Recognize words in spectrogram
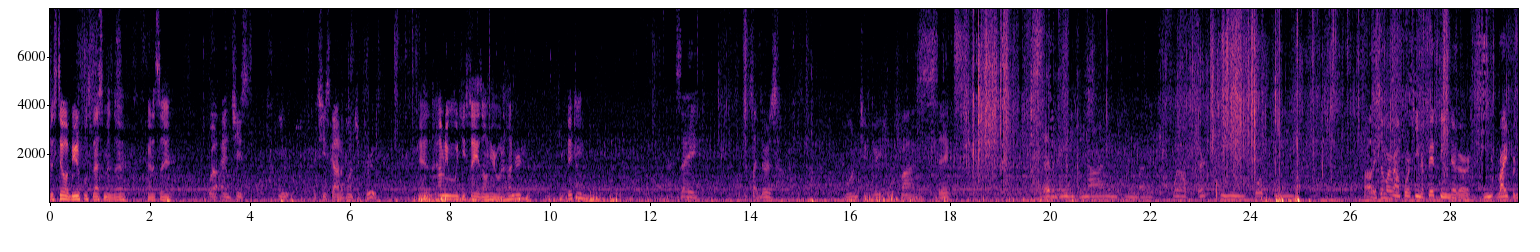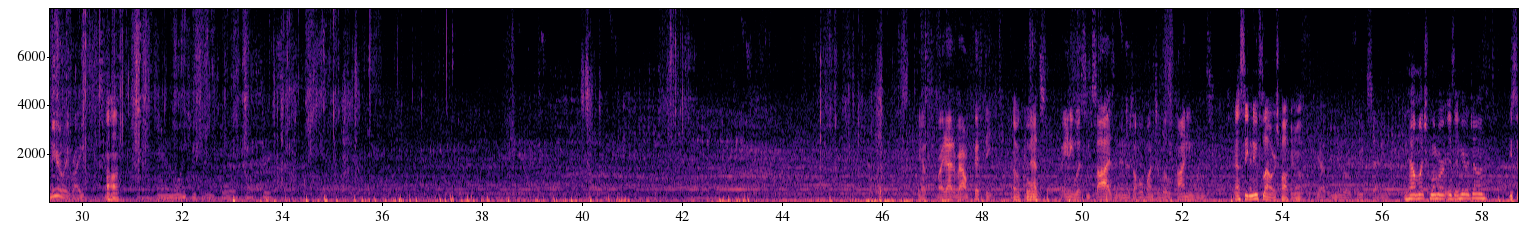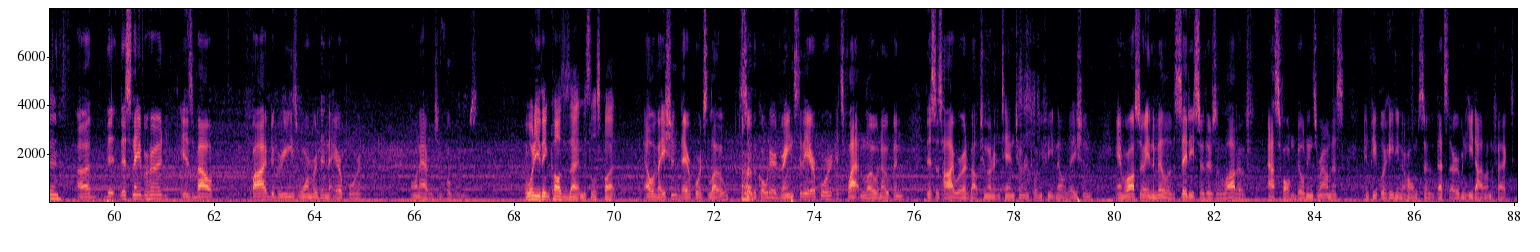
It's still a beautiful specimen, though. Gotta say. Well, and she's you, she's got a bunch of fruit. And how many would you say is on here? What, 100? 50? I'd say looks like there's one, two, three, four, five, six, seven, eight, nine, 10, 11, 12, 13, 14. Probably somewhere around 14 or 15 that are ripe or nearly ripe. Uh huh. And one, two, three, four, five, six. Yep, right at around 50. Oh, cool. And that's any with some size, and then there's a whole bunch of little tiny ones. And I see new flowers popping up. Yep, a new little fruit setting. And how much warmer is it here, John? You said? Uh, th- this neighborhood is about five degrees warmer than the airport on average in cold winters. And what do you think causes that in this little spot? Elevation, the airport's low, Uh-huh. so the cold air drains to the airport. It's flat and low and open. This is high, we're at about 210, 220 feet in elevation. And we're also in the middle of the city, so there's a lot of asphalt and buildings around us, and people are heating their homes, so that's the urban heat island effect.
